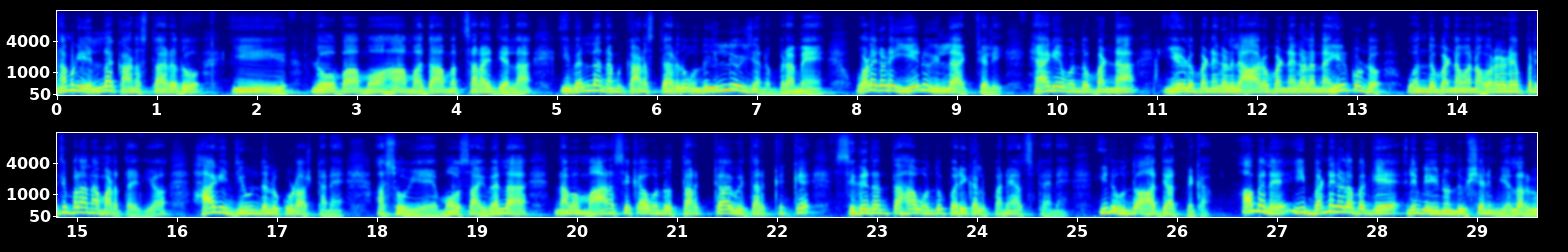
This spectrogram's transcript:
ನಮಗೆ ಎಲ್ಲ ಕಾಣಿಸ್ತಾ ಇರೋದು ಈ ಲೋಭ, ಮೋಹ, ಮದ, ಮತ್ಸರ ಇದೆಯಲ್ಲ, ಇವೆಲ್ಲ ನಮಗೆ ಕಾಣಿಸ್ತಾ ಇರೋದು ಒಂದು ಇಲ್ಯೂಷನ್ ಭ್ರಮೆ. ಒಳಗಡೆ ಏನೂ ಇಲ್ಲ ಆ್ಯಕ್ಚುಲಿ ಹೇಗೆ ಒಂದು ಬಣ್ಣ, ಏಳು ಬಣ್ಣಗಳಲ್ಲಿ ಆರು ಬಣ್ಣಗಳನ್ನು ಹೀರ್ಕೊಂಡು ಒಂದು ಬಣ್ಣವನ್ನು ಹೊರಗಡೆ ಪ್ರತಿಫಲನ ಮಾಡ್ತಾ ಇದೆಯೋ, ಹಾಗೆ ಜೀವನದಲ್ಲೂ ಕೂಡ ಅಷ್ಟೇ ಅಸೂಯೆ, ಮೋಸ ಇವೆಲ್ಲ ನಮ್ಮ ಮಾನಸಿಕ ಒಂದು ತರ್ಕ, ವಿತರ್ಕಕ್ಕೆ ಸಿಗದಂತಹ ಒಂದು ಪರಿಕಲ್ಪನೆ ಅಷ್ಟೇ ಇದು ಒಂದು ಆಧ್ಯಾತ್ಮಿಕ. ಆಮೇಲೆ ಈ ಬಣ್ಣಗಳ ಬಗ್ಗೆ ನಿಮಗೆ ಇನ್ನೊಂದು ವಿಷಯ ನಿಮಗೆ ಎಲ್ಲರಿಗೂ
